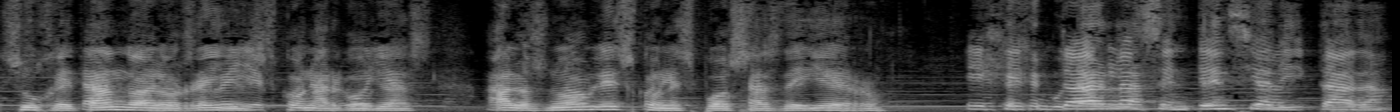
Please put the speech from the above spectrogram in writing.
sujetando a los reyes con argollas, a los nobles con esposas de hierro. Ejecutar la sentencia dictada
